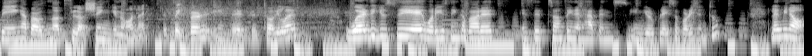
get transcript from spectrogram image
thing about not flushing, you know, like the paper in the, the toilet. Where did you see it? What do you think about it? Is it something that happens in your place of origin too? Let me know.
